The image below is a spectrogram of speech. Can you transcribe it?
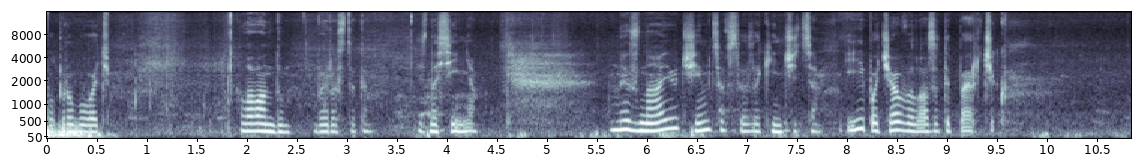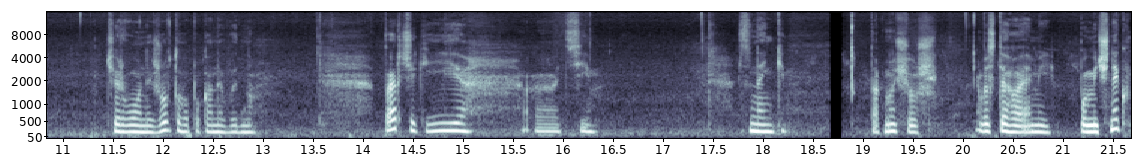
попробувати лаванду виростити із насіння. Не знаю, чим це все закінчиться. І почав вилазити перчик. Червоний, жовтого поки не видно. Перчик і е, ці синенькі. Так, ну що ж, вистигає мій помічник.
